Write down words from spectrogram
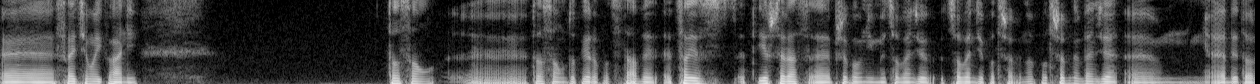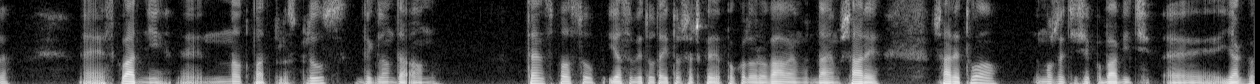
Eee, słuchajcie moi kochani, to są, e, to są dopiero podstawy. Co jest, jeszcze raz e, przypomnijmy, co będzie, co będzie potrzebne. No, potrzebny będzie edytor e, składni Notepad++. Wygląda on w ten sposób. Ja sobie tutaj troszeczkę pokolorowałem, dałem szary, szare tło. Możecie się pobawić, jak go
